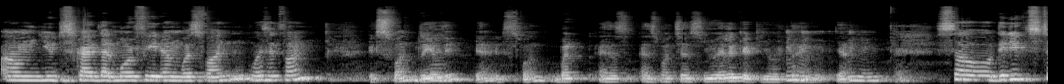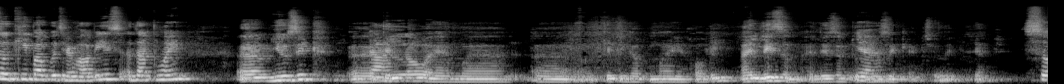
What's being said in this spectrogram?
um you described that more freedom was fun. Was it fun? it's fun, really. Yeah, it's fun, but as as much as you allocate your time, yeah. So did you still keep up with your hobbies at that point? Uh, music. Uh, Yeah. Till now, I am uh, uh, keeping up my hobby. I listen. I listen to Yeah. music actually. Yeah. So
